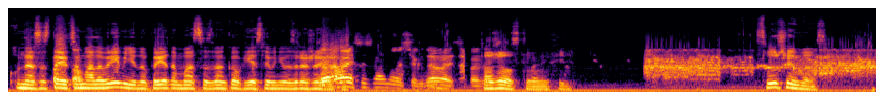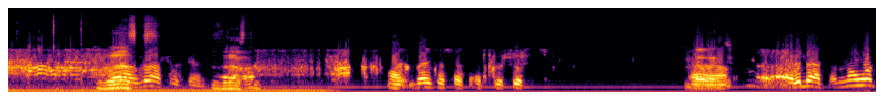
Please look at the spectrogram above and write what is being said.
У нас остается Потом. мало времени, но при этом масса звонков, если вы не возражаете. Давайте звоночек, давайте, пожалуйста. Пожалуйста, в эфире. Слушаем вас. Вас... Да, здравствуйте. Здравствуйте. Ой, дайте сейчас отключусь. Давайте. А, ребят, ну вот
